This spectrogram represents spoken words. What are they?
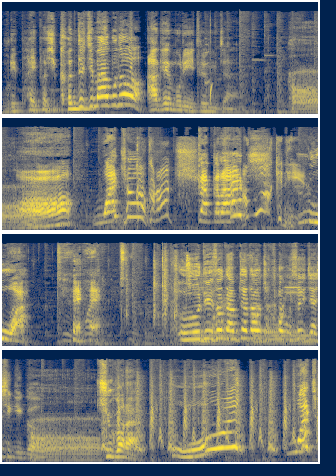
우리 파이퍼 씨 건들지 마 아무도. 악의 무리 등장. 아, 와쳐. 까까라치. 와. 어디서 남자다운 척하고 있어 이 자식 이거. 죽어라. 오, 와쳐.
